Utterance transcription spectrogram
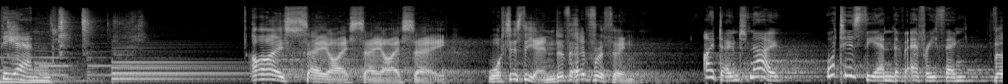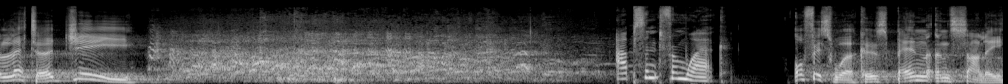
The end. I say, I say, I say. What is the end of everything? I don't know. What is the end of everything? The letter G. Absent from work. Office workers Ben and Sally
